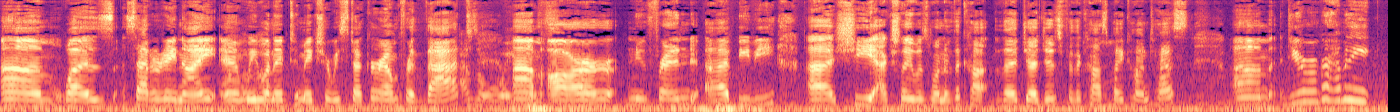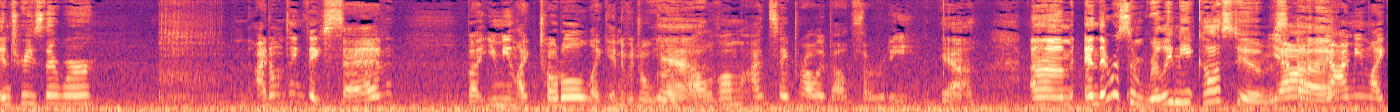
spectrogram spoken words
um, was Saturday night, and we Uh-huh. wanted to make sure we stuck around for that. As always. Um, our new friend uh, BB, uh, she actually was one of the co- the judges for the cosplay Mm-hmm. contest. Um, do you remember how many entries there were? I don't think they said, but you mean like total, like individual group, Yeah. all of them? I'd say probably about 30. Yeah. Um, and there were some really neat costumes. Yeah, Uh, yeah. I mean, like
